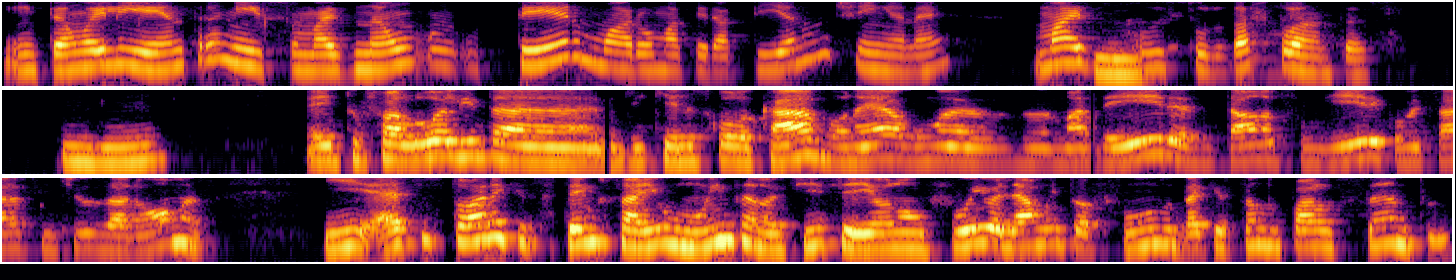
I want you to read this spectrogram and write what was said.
Então ele entra nisso, mas não o termo aromaterapia não tinha, né? Mas o estudo das plantas. Uhum. E tu falou ali da, de que eles colocavam, né, algumas madeiras e tal na fogueira e começaram a sentir os aromas. E essa história que esse tempo saiu muita notícia e eu não fui olhar muito a fundo da questão do Palo Santo.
